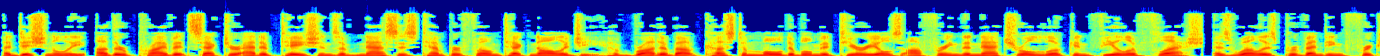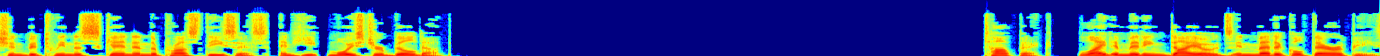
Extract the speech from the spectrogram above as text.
Additionally, other private sector adaptations of NASA's temper foam technology have brought about custom moldable materials offering the natural look and feel of flesh, as well as preventing friction between the skin and the prosthesis, and heat moisture buildup. Light-emitting diodes in medical therapies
